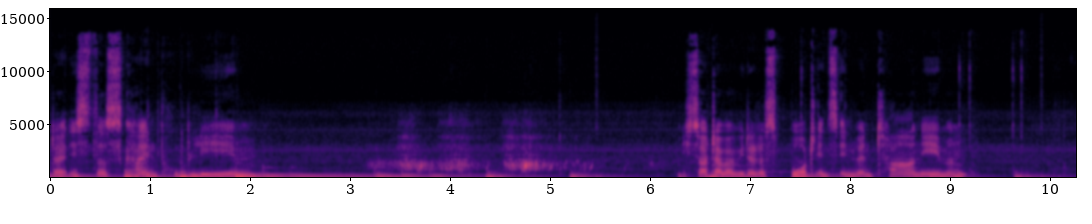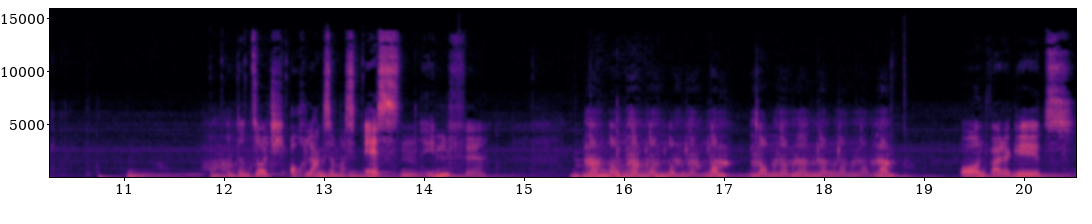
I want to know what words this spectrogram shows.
Da ist das kein Problem. Ich sollte aber wieder das Boot ins Inventar nehmen. Und dann sollte ich auch langsam was essen. Hilfe. Nom nom nom nom nom nom nom. Nom nom nom nom nom nom nom. Und weiter geht's.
